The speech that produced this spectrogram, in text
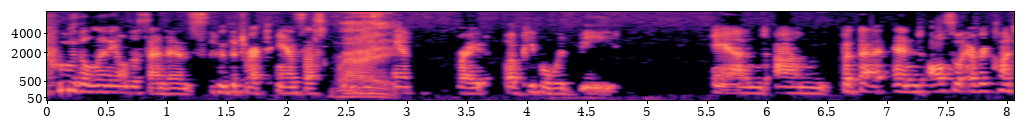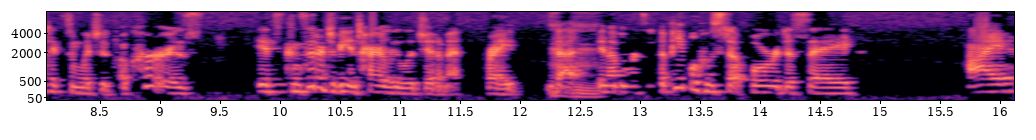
who the lineal descendants, who the direct ancestors, right, right of people would be. And, um, but that, and also every context in which it occurs, it's considered to be entirely legitimate, right? That, mm-hmm. in other words, the people who step forward to say, I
